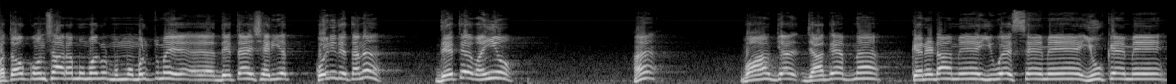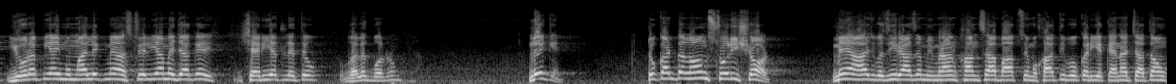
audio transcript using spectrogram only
बताओ कौन सा अरब मुल्क तुम्हें देता है शहरियत? कोई नहीं देता ना। देते वहीं हो। हैं? वहाँ जाके अपना कनाडा में यूएसए में यूके में यूरोपियाई ममालिक में, ऑस्ट्रेलिया में जाके शहरियत लेते हो? गलत बोल रहा हूँ क्या? लेकिन to cut the long story short मैं आज वज़ीर आज़म इमरान खान साहब आपसे मुखातिब होकर यह कहना चाहता हूँ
